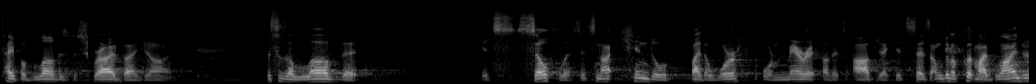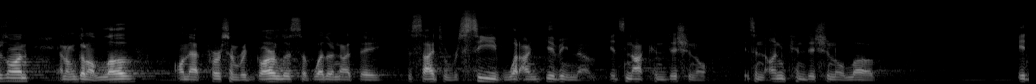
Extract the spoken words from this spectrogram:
type of love is described by John. This is a love that it's selfless. It's not kindled by the worth or merit of its object. It says, I'm going to put my blinders on and I'm going to love on that person regardless of whether or not they decide to receive what I'm giving them. It's not conditional, it's an unconditional love. It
